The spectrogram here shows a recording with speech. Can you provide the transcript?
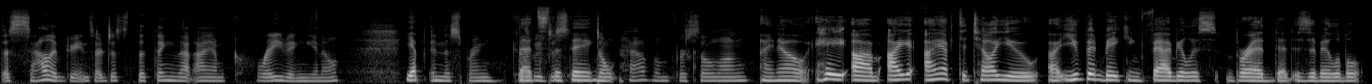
the salad greens are just the thing that I am craving. You know, Yep. in the spring because we just thing. don't have them for so long. I know. Hey, um, I I have to tell you, uh, you've been baking fabulous bread that is available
